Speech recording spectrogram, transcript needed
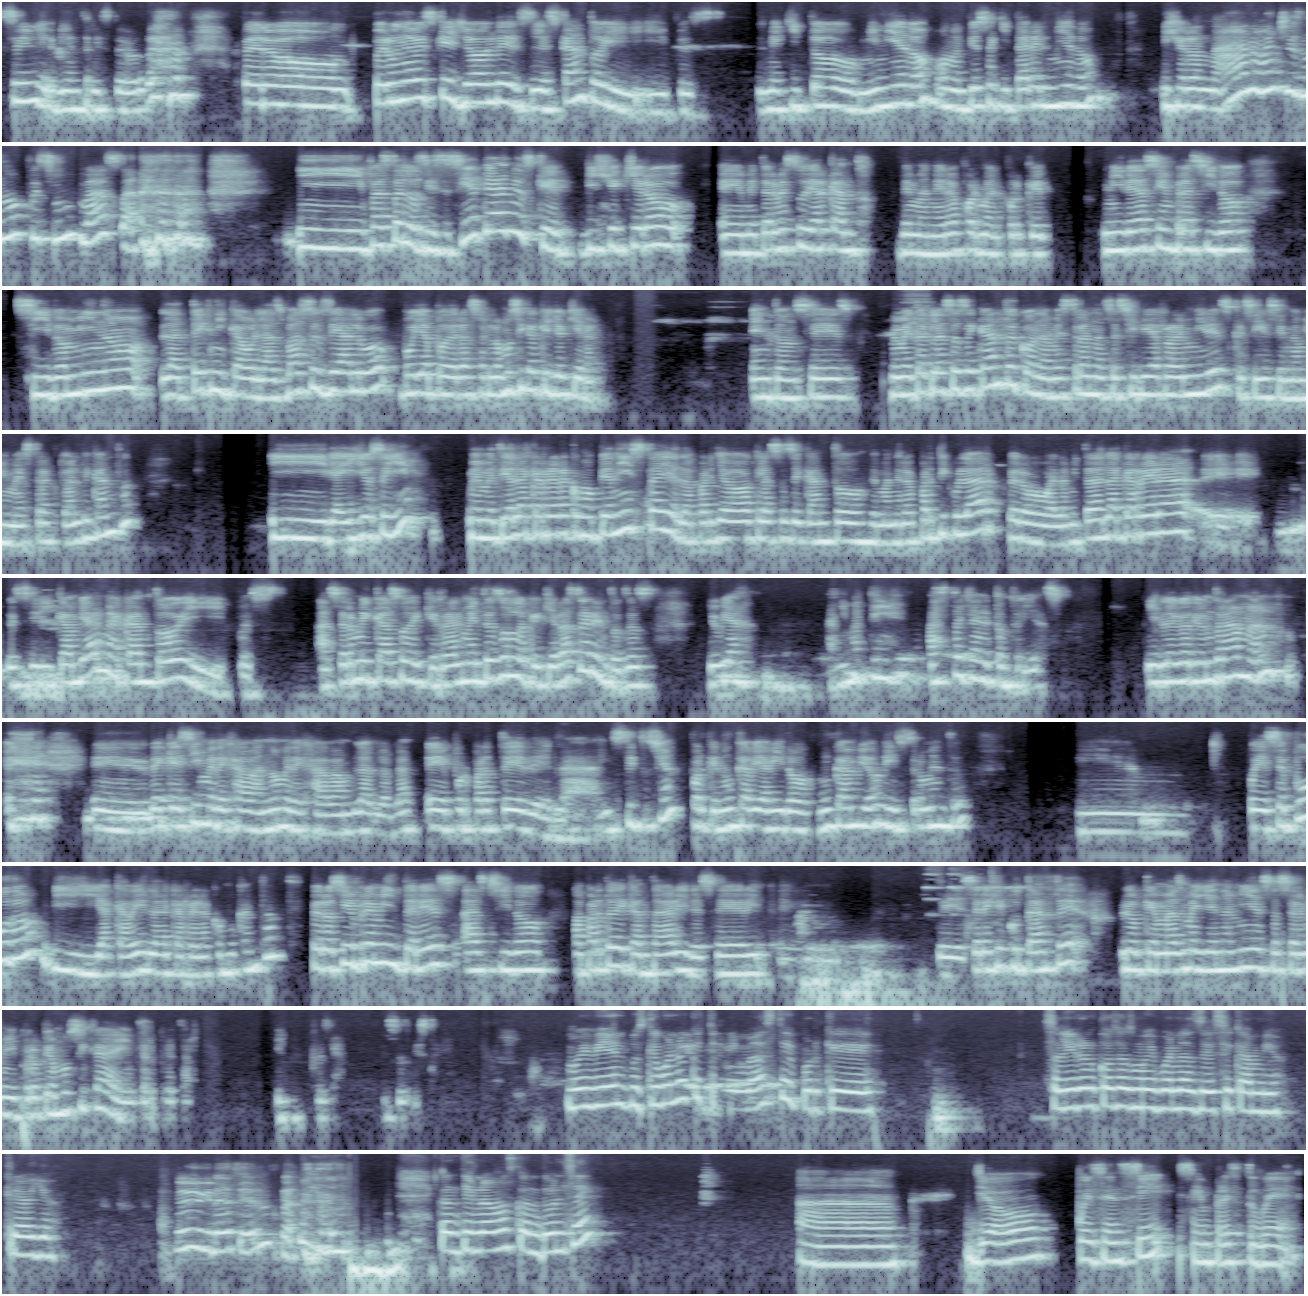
sí, bien triste, ¿verdad? Pero, pero una vez que yo les, les canto y, pues me quito mi miedo o me empiezo a quitar el miedo, dijeron, ah, no manches, no, pues sí, basta. y fue hasta los 17 años que dije, quiero eh, meterme a estudiar canto de manera formal, porque mi idea siempre ha sido, si domino la técnica o las bases de algo, voy a poder hacer la música que yo quiera. Entonces, me meto a clases de canto con la maestra Ana Cecilia Ramírez, que sigue siendo mi maestra actual de canto. Y de ahí yo seguí. Me metí a la carrera como pianista y a la par llevaba clases de canto de manera particular, pero a la mitad de la carrera eh, decidí cambiarme a canto y pues hacerme caso de que realmente eso es lo que quiero hacer. Entonces, lluvia, anímate, basta ya de tonterías. Y luego de un drama eh, de que sí me dejaban, no me dejaban, bla, bla, bla, eh, por parte de la institución, porque nunca había habido un cambio de instrumento. Em, pues se pudo y acabé la carrera como cantante. Pero siempre mi interés ha sido, aparte de cantar y de ser, eh, de ser ejecutante, lo que más me llena a mí es hacer mi propia música e interpretar. Y pues ya, esa es la historia. Muy bien, pues qué bueno que te animaste porque salieron cosas muy buenas de ese cambio, creo yo. Gracias. Continuamos con Dulce. Ah, yo, pues en sí, siempre estuve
